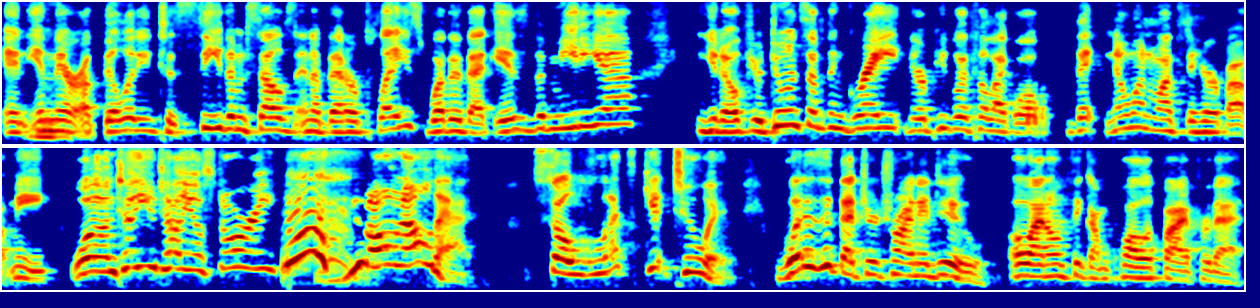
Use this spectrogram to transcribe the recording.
and in their mm-hmm. ability to see themselves in a better place whether that is the media you know if you're doing something great there are people that feel like well they, no one wants to hear about me. Well until you tell your story you don't know that. So let's get to it. What is it that you're trying to do? Oh i don't think i'm qualified for that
